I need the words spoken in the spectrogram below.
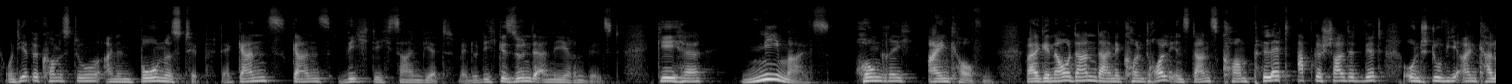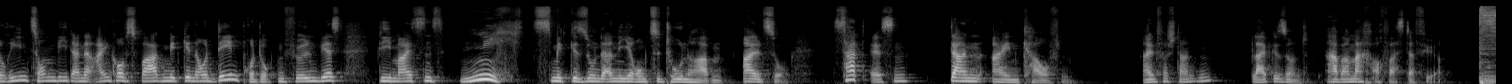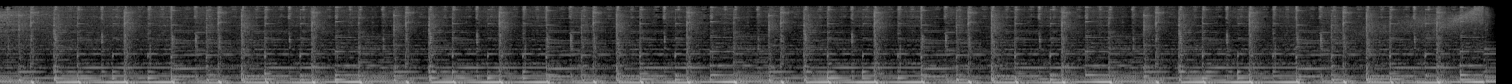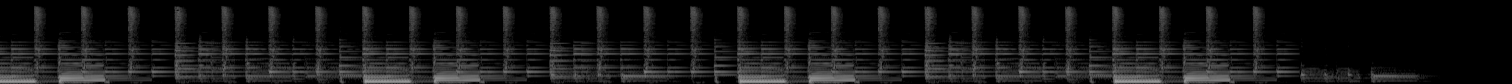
Und hier bekommst du einen Bonustipp, der ganz, ganz wichtig sein wird, wenn du dich gesünder ernähren willst. Gehe niemals hungrig einkaufen, weil genau dann deine Kontrollinstanz komplett abgeschaltet wird und du wie ein Kalorienzombie deine Einkaufswagen mit genau den Produkten füllen wirst, die meistens nichts mit gesunder Ernährung zu tun haben. Also, satt essen, dann einkaufen. Einverstanden? Bleib gesund, aber mach auch was dafür.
